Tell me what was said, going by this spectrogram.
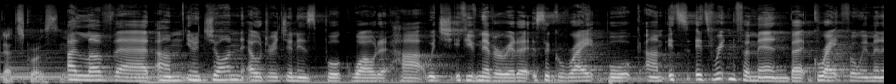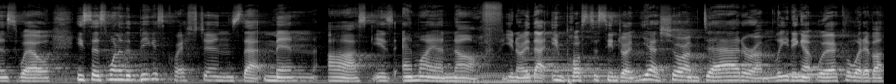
That's growth. yeah. I love that. Um, you know, John Eldredge in his book Wild at Heart, which if you've never read it, it's a great book. Um, it's it's written for men, but great for women as well. He says one of the biggest questions that men ask is, "Am I enough?" You know, that imposter syndrome. Yeah, sure, I'm dad or I'm leading at work or whatever,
